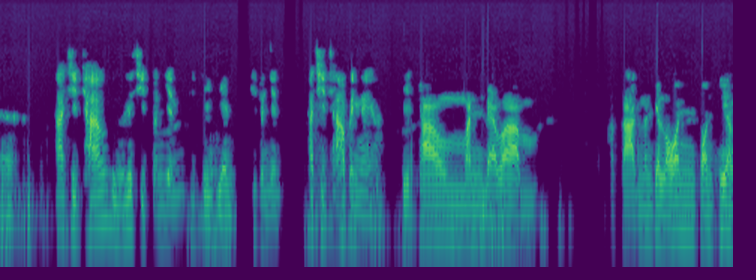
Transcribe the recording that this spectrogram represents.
เออ ถ้าฉีดเช้าหรือฉีดตอนเย็นฉีดเย็นฉีดตอนเย็น ถ้าฉีดเช้าเป็นไงครับฉีดเช้ามันแบบว่าอากาศมันจะร้อนตอนเที่ยง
